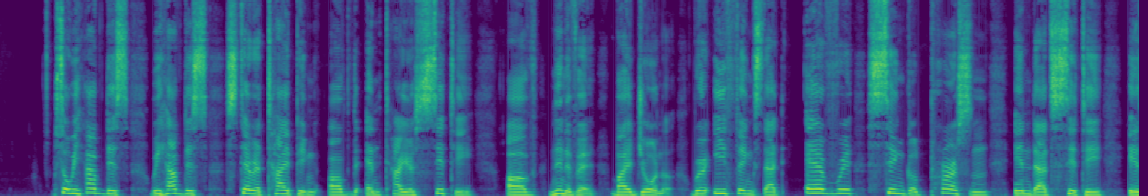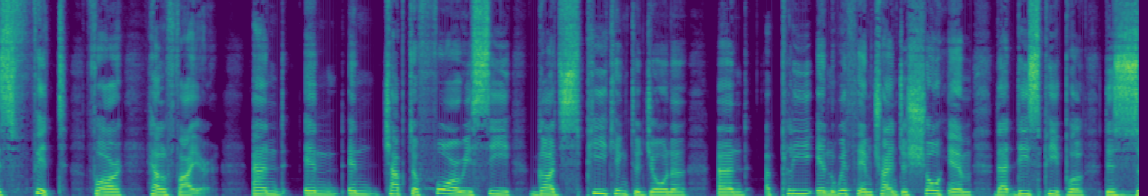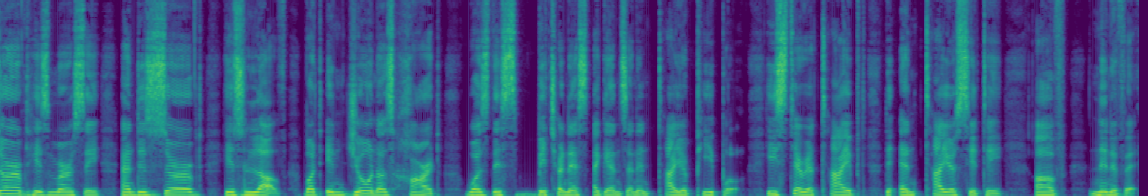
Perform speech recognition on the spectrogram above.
So we have this, we have this stereotyping of the entire city of Nineveh by Jonah, where he thinks that every single person in that city is fit for hellfire. And in, in chapter four, we see God speaking to Jonah and a plea in with him, trying to show him that these people deserved his mercy and deserved his love. But in Jonah's heart was this bitterness against an entire people. He stereotyped the entire city of Nineveh.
